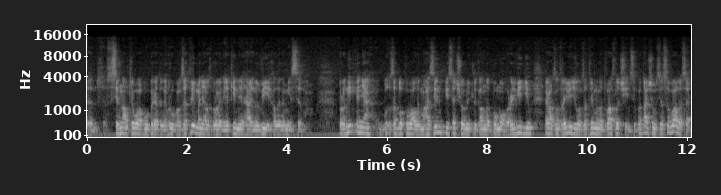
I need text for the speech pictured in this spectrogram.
Е, Сигнал тривога був переданий групам затримання озброєних, які негайно виїхали на місце проникнення, заблокували магазин, після чого викликали на допомогу райвідділ. Разом з райвідділом затримано два злочинці. Подальшому з'ясувалося,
